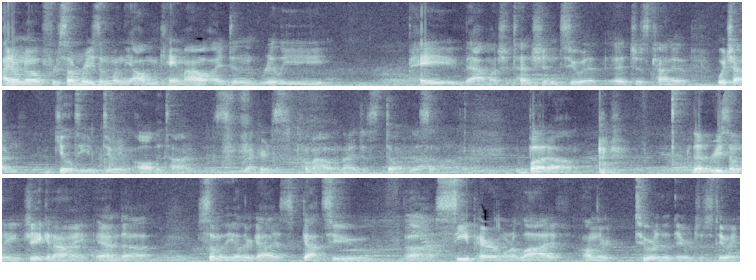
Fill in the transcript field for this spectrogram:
I don't know for some reason when the album came out, I didn't really pay that much attention to it. It just kind of, which I'm guilty of doing all the time. records come out and I just don't listen. But um, then recently, Jake and I and uh, some of the other guys got to uh, see Paramore live on their tour that they were just doing,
